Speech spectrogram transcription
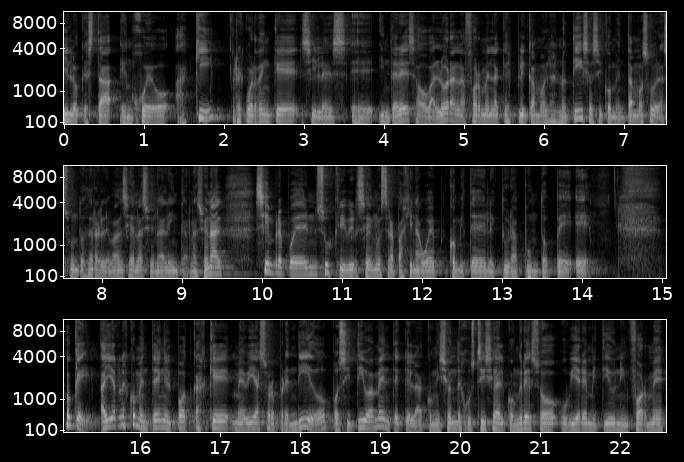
y lo que está en juego aquí. Recuerden que si les eh, interesa o valoran la forma en la que explicamos las noticias y comentamos sobre asuntos de relevancia nacional e internacional, siempre pueden suscribirse en nuestra página web comitedelectura.pe. Ok, ayer les comenté en el podcast que me había sorprendido positivamente que la Comisión de Justicia del Congreso hubiera emitido un informe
